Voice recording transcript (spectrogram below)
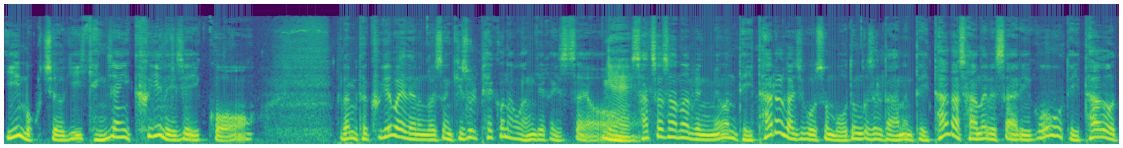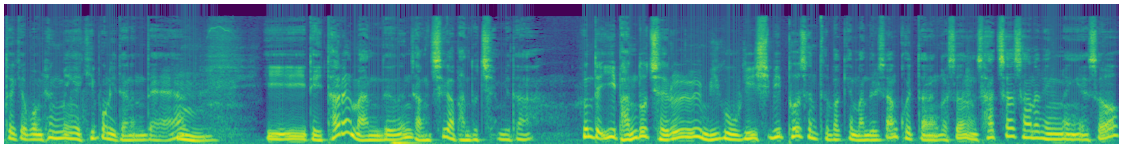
이 목적이 굉장히 크게 내재 있고 그다음에 더 크게 봐야 되는 것은 기술 패권하고 관계가 있어요. 예. 4차 산업혁명은 데이터를 가지고서 모든 것을 다 하는 데이터가 산업의 쌀이고 데이터가 어떻게 보면 혁명의 기본이 되는데 음. 이 데이터를 만드는 장치가 반도체입니다. 그런데 이 반도체를 미국이 12%밖에 만들지 않고 있다는 것은 4차 산업혁명에서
